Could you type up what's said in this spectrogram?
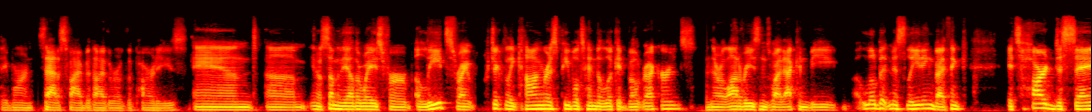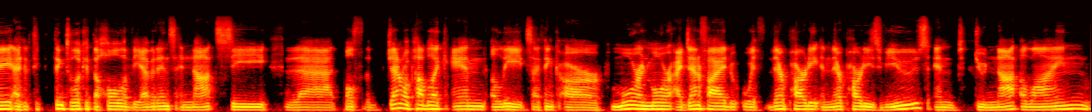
They weren't satisfied with either of the parties. And, um, you know, some of the other ways for elites, right, particularly Congress, people tend to look at vote records. And there are a lot of reasons why that can be a little bit misleading. But I think it's hard to say. I think to look at the whole of the evidence and not see that both the general public and elites, I think, are more and more identified with their party and their party's views and do not align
